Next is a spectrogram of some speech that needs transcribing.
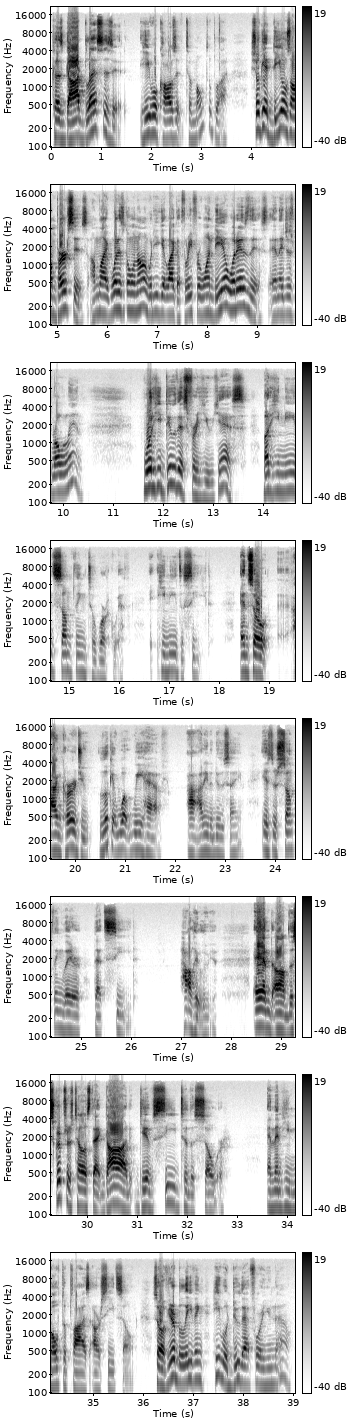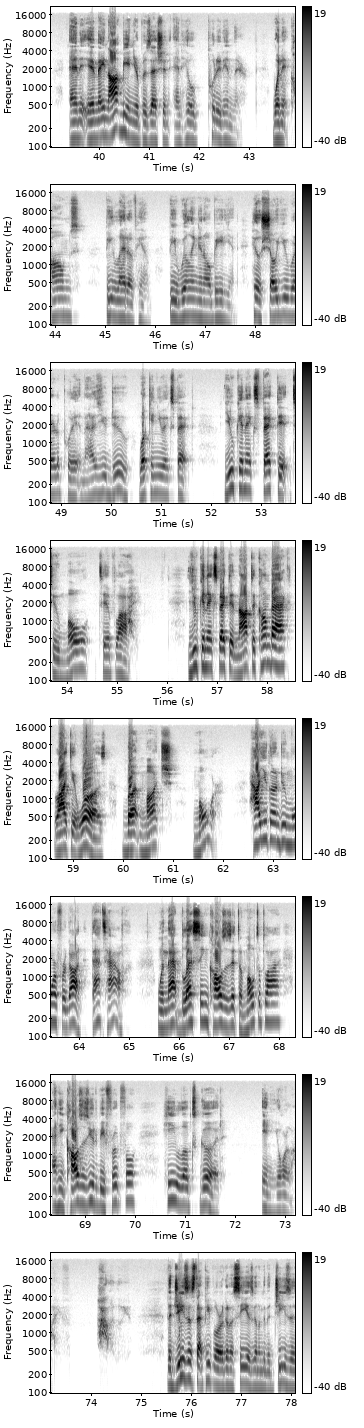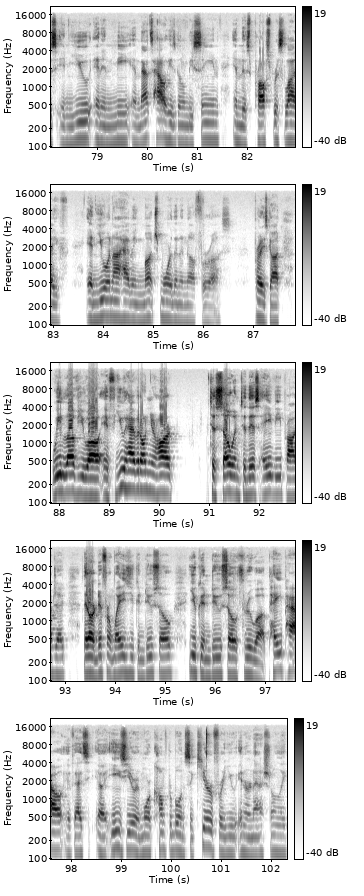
because God blesses it. He will cause it to multiply. She'll get deals on purses. I'm like, what is going on? What do you get like a three for one deal? What is this? And they just roll in. Would he do this for you? Yes. But he needs something to work with. He needs a seed. And so I encourage you, look at what we have. I, I need to do the same. Is there something there that's seed? Hallelujah. And um, the scriptures tell us that God gives seed to the sower, and then He multiplies our seed sown. So if you're believing, He will do that for you now and it may not be in your possession, and He'll put it in there. When it comes, be led of Him, be willing and obedient. He'll show you where to put it, and as you do, what can you expect? You can expect it to multiply. You can expect it not to come back like it was, but much more. How are you going to do more for God? That's how. When that blessing causes it to multiply and He causes you to be fruitful, He looks good in your life. Hallelujah. The Jesus that people are going to see is going to be the Jesus in you and in me, and that's how He's going to be seen in this prosperous life, and you and I having much more than enough for us. Praise God. We love you all. If you have it on your heart, to sow into this AV project. There are different ways you can do so. You can do so through uh, PayPal if that's uh, easier and more comfortable and secure for you internationally.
